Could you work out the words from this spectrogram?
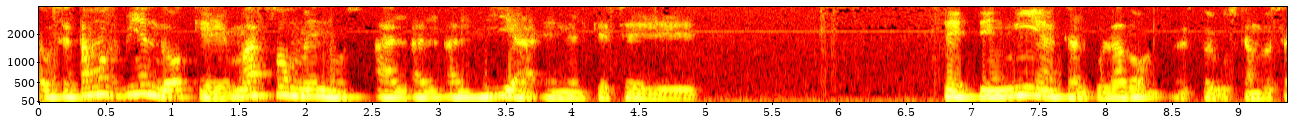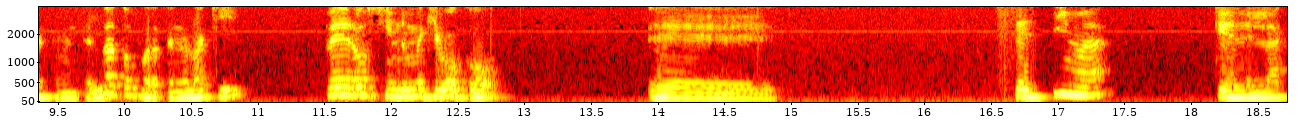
o sea, estamos viendo que más o menos al, al, día en el que se, se tenía calculado, estoy buscando exactamente el dato para tenerlo aquí, pero si no me equivoco, eh, se estima que de la,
